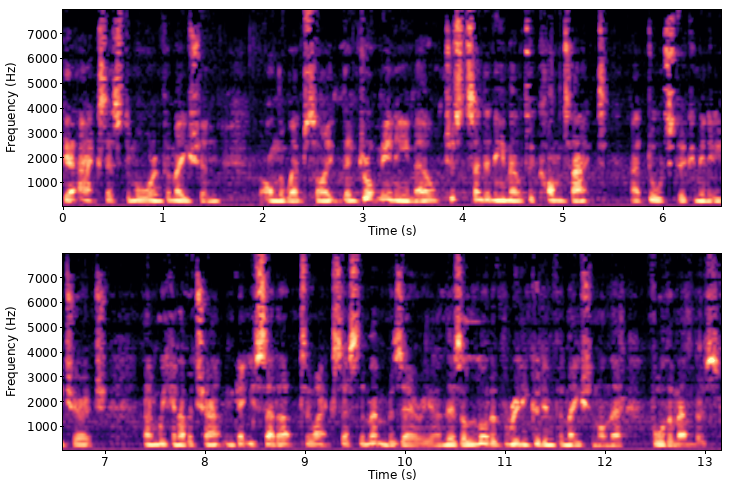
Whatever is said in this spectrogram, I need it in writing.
get access to more information on the website, then drop me an email. Just send an email to contact at Dorchester Community Church and we can have a chat and get you set up to access the members area. And there's a lot of really good information on there for the members.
